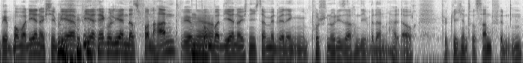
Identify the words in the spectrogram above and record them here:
Wir bombardieren euch, nicht. wir, wir regulieren das von Hand. Wir Ja. bombardieren euch nicht damit. Wir denken, pushen nur die Sachen, die wir dann halt auch wirklich interessant finden.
